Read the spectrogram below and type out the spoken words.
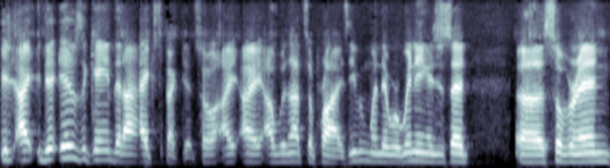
It, I, it, was a game that I expected. So I, I, I, was not surprised. Even when they were winning, as you said, uh, Sovereign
